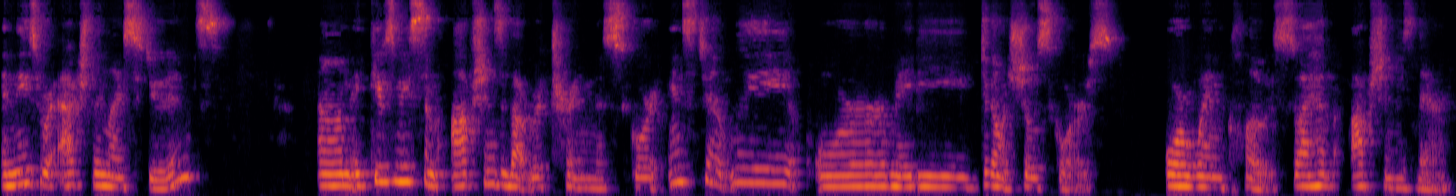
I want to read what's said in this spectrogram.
and these were actually my students. Um, it gives me some options about returning the score instantly, or maybe don't show scores, or when closed. So I have options there.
